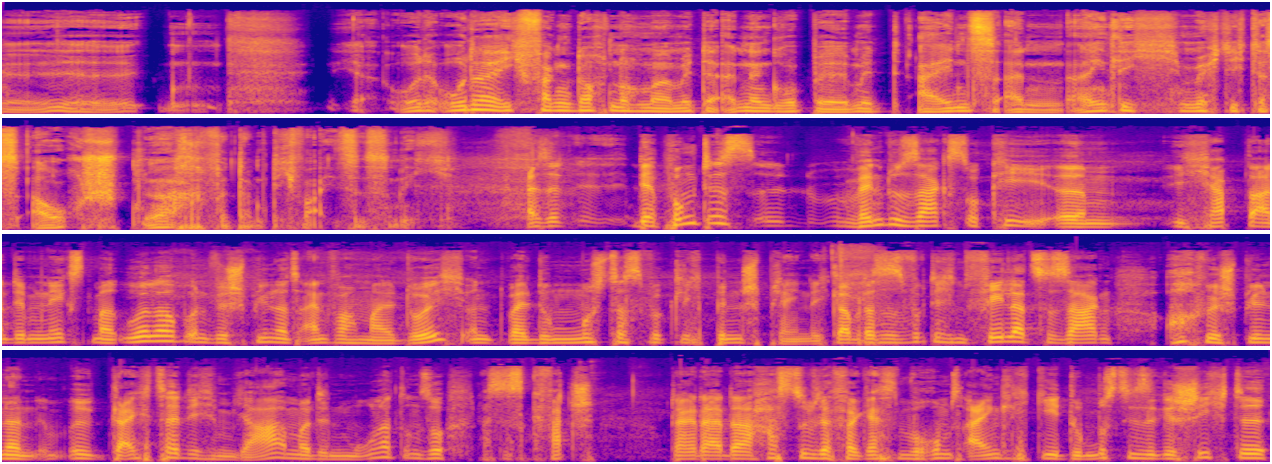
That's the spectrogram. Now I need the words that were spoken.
Äh, ja, oder, oder ich fange doch nochmal mit der anderen Gruppe mit eins an. Eigentlich möchte ich das auch. Ach, verdammt, ich weiß es nicht. Also der Punkt ist, äh, wenn du sagst, okay, ähm, ich habe da demnächst mal Urlaub und wir spielen uns einfach mal durch und weil du musst das wirklich binge-playen. Ich glaube, das ist wirklich ein Fehler zu sagen, ach, wir spielen dann äh, gleichzeitig im Jahr immer den Monat und so. Das ist Quatsch. Da, da, da hast du wieder vergessen, worum es eigentlich geht. Du musst diese Geschichte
